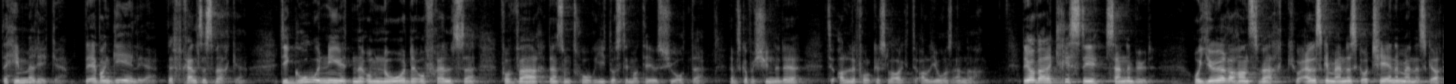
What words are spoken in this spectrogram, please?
Det himmelriket, det evangeliet, det er frelsesverket. De gode nyhetene om nåde og frelse for hver den som tror, gitt oss til Matteus 28, der vi skal forkynne det til alle folkeslag, til alle jordens ender. Det å være Kristi sendebud, å gjøre Hans verk, å elske mennesker og tjene mennesker,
